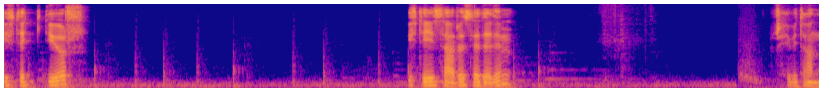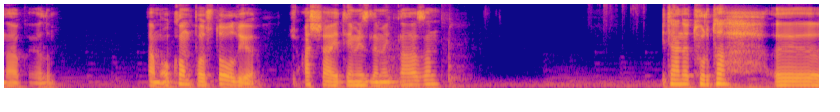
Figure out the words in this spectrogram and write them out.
biftek gidiyor. Bifteği servis edelim. Şey bir tane daha koyalım. Tamam o komposto oluyor. Şu aşağıyı temizlemek lazım. Bir tane turta e,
